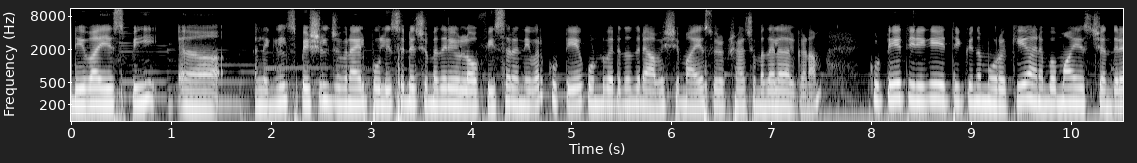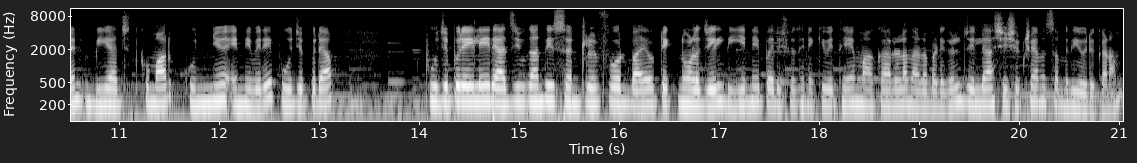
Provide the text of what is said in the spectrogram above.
ഡിവൈഎസ്പി അല്ലെങ്കിൽ സ്പെഷ്യൽ ജുവനൈൽ പോലീസിന്റെ ചുമതലയുള്ള ഓഫീസർ എന്നിവർ കുട്ടിയെ കൊണ്ടുവരുന്നതിനാവശ്യമായ സുരക്ഷാ ചുമതല നൽകണം. കുട്ടിയെ തിരികെ എത്തിക്കുന്ന മുറയ്ക്ക് അനുപമ എസ്. ചന്ദ്രൻ ബി. അജിത് കുമാർ കുഞ്ഞ് എന്നിവരെ പൂജപ്പുര പൂജപ്പുരയിലെ രാജീവ് ഗാന്ധി സെൻട്രൽ ഫോർ ബയോടെക്നോളജിയിൽ ഡി എൻ എ പരിശോധനയ്ക്ക് വിധേയമാക്കാനുള്ള നടപടികൾ ജില്ലാ ശിശുക്ഷേമ സമിതി ഒരുക്കണം.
